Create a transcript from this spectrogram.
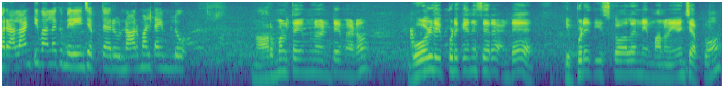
మరి అలాంటి వాళ్ళకి మీరు ఏం చెప్తారు నార్మల్ టైంలో నార్మల్ టైంలో అంటే మేడం గోల్డ్ ఎప్పటికైనా సరే అంటే ఇప్పుడే తీసుకోవాలని మనం ఏం చెప్పము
